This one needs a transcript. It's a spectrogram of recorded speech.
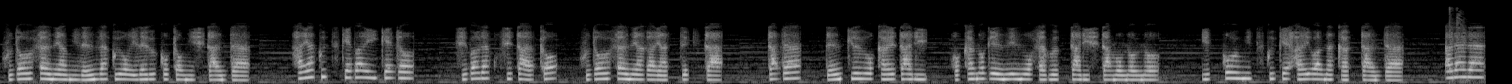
不動産屋に連絡を入れることにしたんだ。早くつけばいいけど、しばらくした後、不動産屋がやってきた。ただ、電球を変えたり、他の原因を探ったりしたものの、一向につく気配はなかったんだ。あらら、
